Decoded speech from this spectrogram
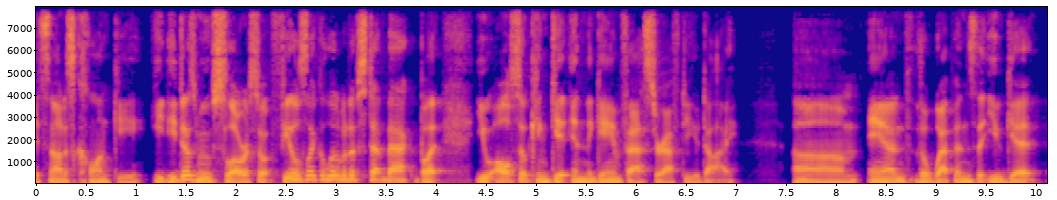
It's not as clunky. He he does move slower, so it feels like a little bit of step back, but you also can get in the game faster after you die. Um, and the weapons that you get,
